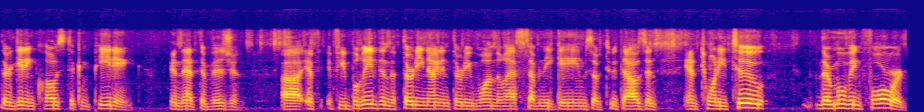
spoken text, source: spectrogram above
they're getting close to competing in that division. Uh, if, if you believed in the 39 and 31, the last 70 games of 2022, they're moving forward.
